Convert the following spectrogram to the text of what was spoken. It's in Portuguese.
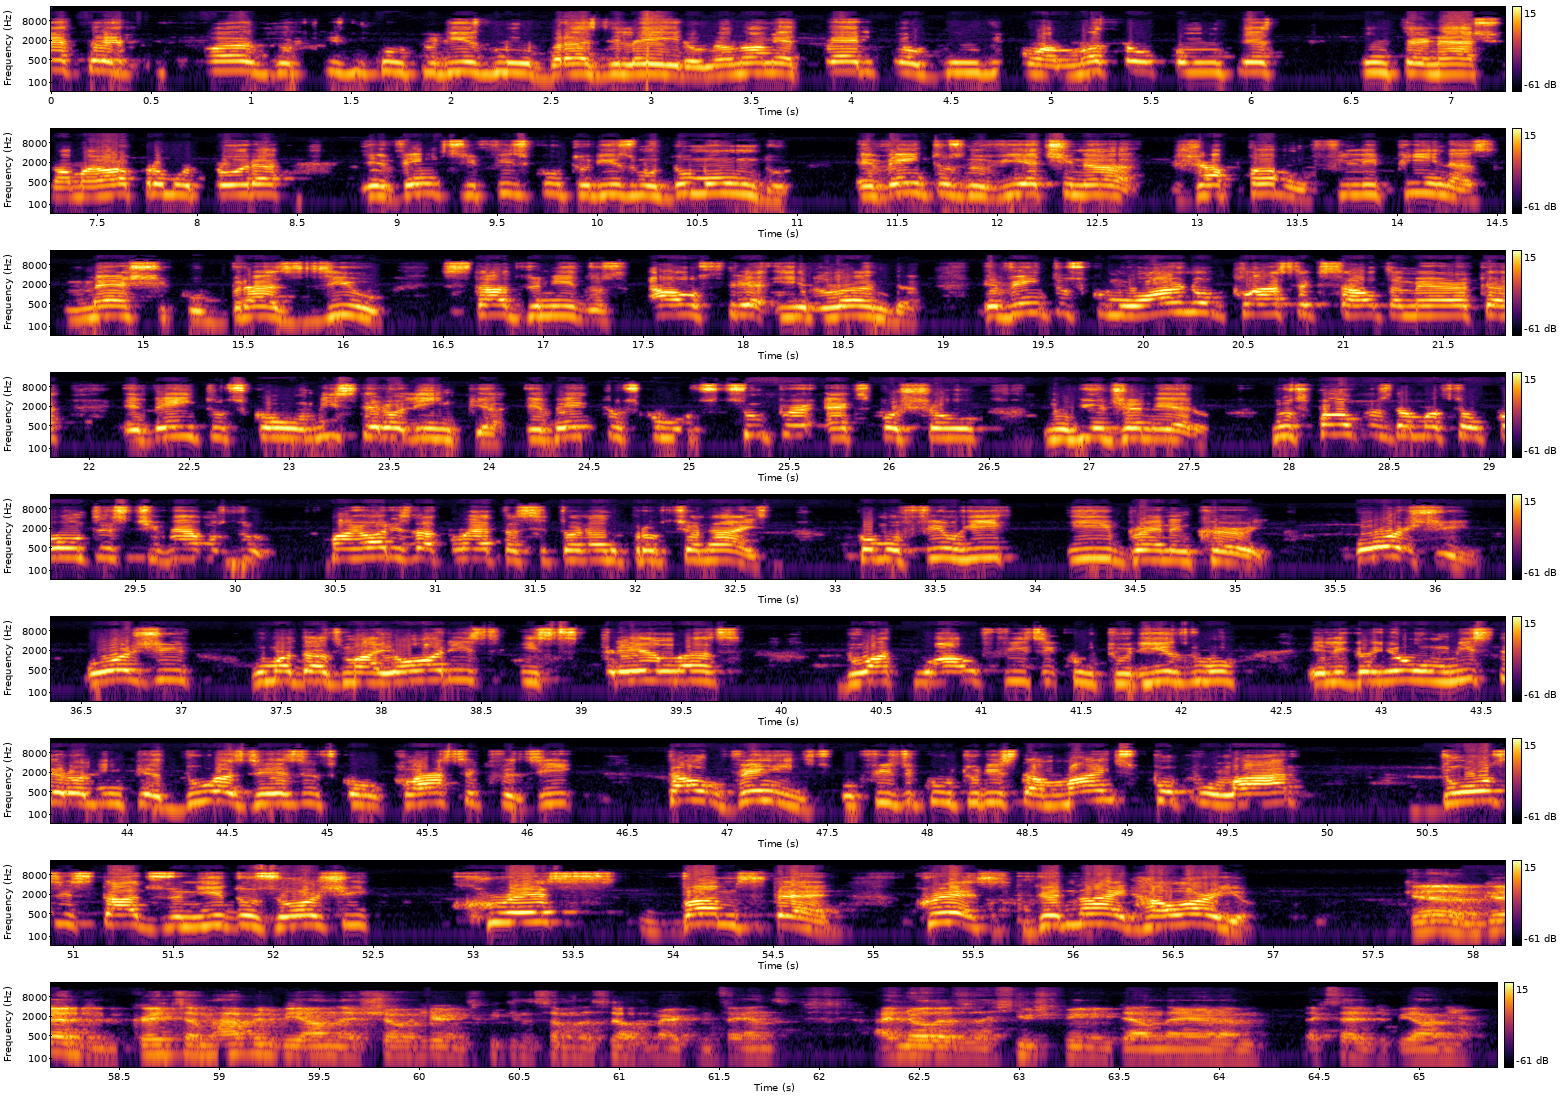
Olá, atletas fãs do fisiculturismo brasileiro. Meu nome é Terry Felguindi com a Muscle Contest International, a maior promotora de eventos de fisiculturismo do mundo. Eventos no Vietnã, Japão, Filipinas, México, Brasil, Estados Unidos, Áustria e Irlanda. Eventos como o Arnold Classic South America, eventos como o Mr. Olympia, eventos como o Super Expo Show no Rio de Janeiro. Nos palcos da Muscle Contest tivemos os maiores atletas se tornando profissionais, como Phil Heath e Brandon Curry. Hoje, hoje uma das maiores estrelas do atual fisiculturismo. Ele ganhou um Mr. Olímpia duas vezes com o Classic Physique, talvez o fisiculturista mais popular dos Estados Unidos hoje, Chris Bumstead. Chris, good night. How are you? Good, I'm good. Great. I'm happy to be on this show here and speaking to some of the South American fans. I know there's a huge community down there, and I'm excited to be on here.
